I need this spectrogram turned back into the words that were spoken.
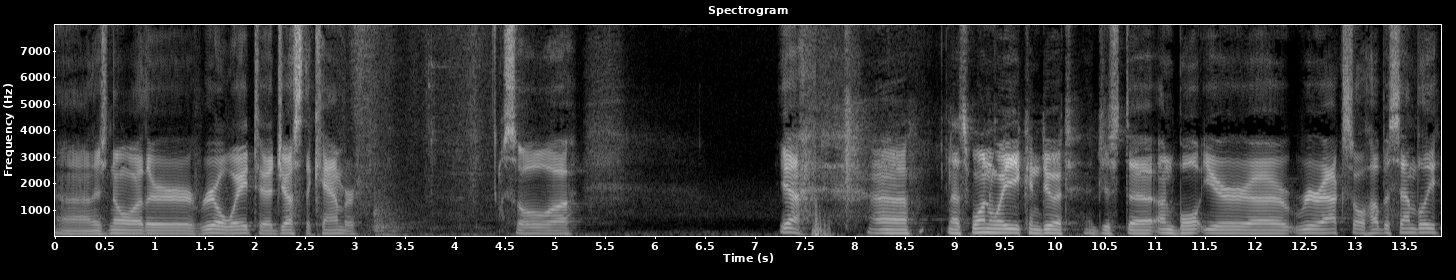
Uh, there's no other real way to adjust the camber. So yeah that's one way you can do it. Just uh, unbolt your uh, rear axle hub assembly,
